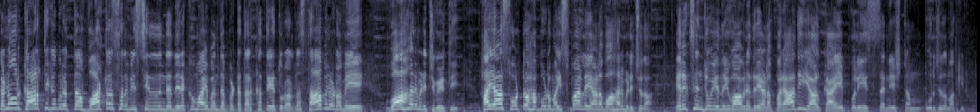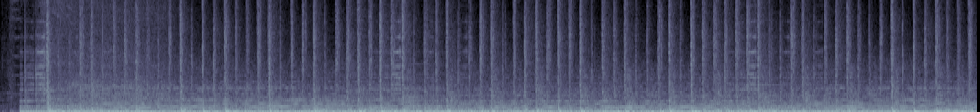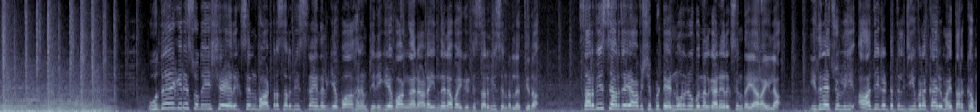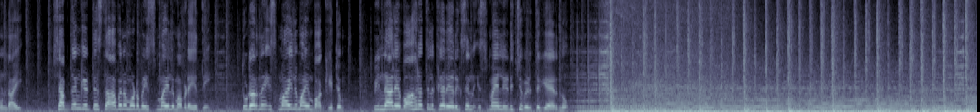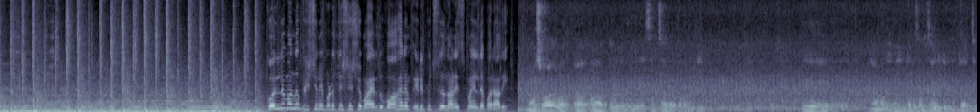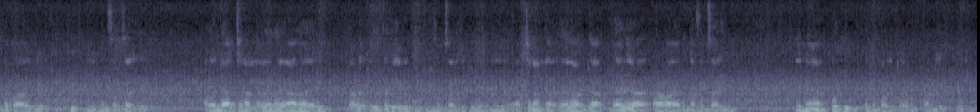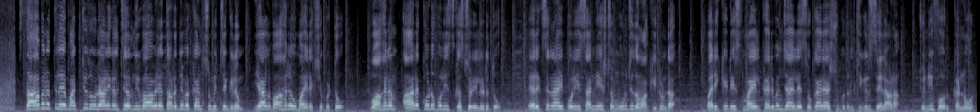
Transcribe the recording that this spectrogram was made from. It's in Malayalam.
കണ്ണൂർ കാർത്തികപുരത്ത് വാട്ടർ സർവീസ് ചെയ്തതിന്റെ നിരക്കുമായി ബന്ധപ്പെട്ട തർക്കത്തെ തുടർന്ന് സ്ഥാപന ഉടമയെ വാഹനമിടിച്ചു വീഴ്ത്തി. ഹയാസ് ഓട്ടോ ഹബ് ഉടമ ഇസ്മാലിനെയാണ് വാഹനമിടിച്ചത് എറിക്സൻ ജോയ് എന്ന യുവാവിനെതിരെയാണ് പരാതി ഇയാൾക്കായി പോലീസ് അന്വേഷണം ഊർജിതമാക്കിയിട്ടുണ്ട്. ഉദയഗിരി സ്വദേശി എറിക്സൺ വാട്ടർ സർവീസിനായി നൽകിയ വാഹനം തിരികെ വാങ്ങാനാണ് ഇന്നലെ വൈകിട്ട് സർവീസ് സെന്ററിൽ എത്തിയത്. സർവീസ് ചാർജായി ആവശ്യപ്പെട്ട് എണ്ണൂറ് രൂപ നൽകാൻ എറിക്സൺ തയ്യാറായില്ല. ഇതിനെ ചൊല്ലി ആദ്യഘട്ടത്തിൽ ജീവനക്കാരുമായി തർക്കമുണ്ടായി. ശബ്ദം കേട്ട് സ്ഥാപനമുടമ ഇസ്മായിലും അവിടെ എത്തി. തുടർന്ന് ഇസ്മായിലുമായും വാക്കേറ്റും. പിന്നാലെ വാഹനത്തിൽ കയറി എറിക്സൺ ഇസ്മായിലിനെ ഇടിച്ചു വീഴ്ത്തുകയായിരുന്നു. കൊല്ലുമെന്ന് ഭീഷണിപ്പെടുത്തിയ ശേഷമായിരുന്നു വാഹനം ഇടിപ്പിച്ചതെന്നാണ് ഇസ്മായിലിന്റെ പരാതി. മോശമായ സംസാരമൊക്കെ അച്ഛന്റെ പ്രായം അച്ഛനല്ല വേറെ ആരായാലും വേറെ കൂട്ടി സംസാരിച്ചിട്ട് അച്ഛനല്ല വേറെ വേറെ ആളായാലും ഞാൻ സംസാരിക്കും. എന്നെ ഞാൻ കൊല്ലും എന്നും പറഞ്ഞിട്ടാണ് വണ്ടി സ്ഥാപനത്തിലെ മറ്റു തൊഴിലാളികൾ ചേർന്ന് യുവാവിനെ തടഞ്ഞുവെക്കാൻ ശ്രമിച്ചെങ്കിലും ഇയാൾ വാഹനവുമായി രക്ഷപ്പെട്ടു. വാഹനം ആലക്കോട് പോലീസ് കസ്റ്റഡിയിലെടുത്തു. എറിക്സനായി പോലീസ് അന്വേഷണം ഊർജിതമാക്കിയിട്ടുണ്ട്. പരിക്കേറ്റ് ഇസ്മായിൽ കരുവഞ്ചാലിലെ സ്വകാര്യ ആശുപത്രിയിൽ ചികിത്സയിലാണ്. ട്വന്റി കണ്ണൂർ.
